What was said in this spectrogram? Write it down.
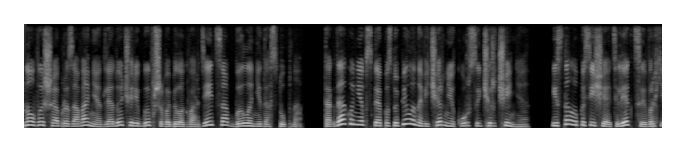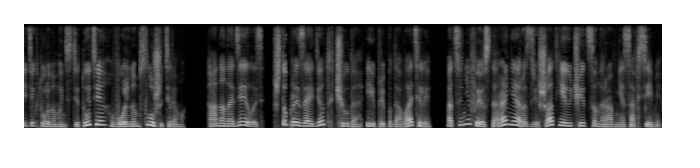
но высшее образование для дочери бывшего белогвардейца было недоступно. Тогда Куневская поступила на вечерние курсы черчения и стала посещать лекции в архитектурном институте вольным слушателем. Она надеялась, что произойдет чудо, и преподаватели, оценив ее старания, разрешат ей учиться наравне со всеми.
